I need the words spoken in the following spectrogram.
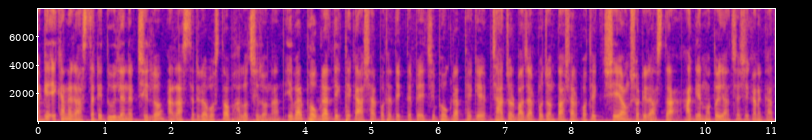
আগে এখানে রাস্তাটি দুই লেনের ছিল আর রাস্তাটির অবস্থাও ভালো ছিল না। এবার ভোগরার দিক থেকে আসার পথে দেখতে পেয়েছি, ভোগরার থেকে ঝাঁচর বাজার পর্যন্ত আসার পথে সেই অংশটি রাস্তা আগের মতোই আছে, সেখানে কাজ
